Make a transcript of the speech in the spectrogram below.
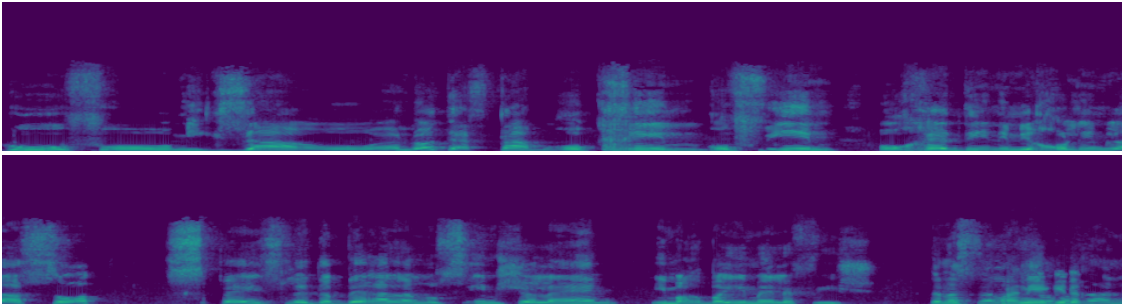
גוף או מגזר, או אני לא יודע, סתם, רוקחים, רופאים, עורכי דין, הם יכולים לעשות space לדבר על הנושאים שלהם עם 40 אלף איש. תנסה לחשוב אני על אגיד- זה, אני,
